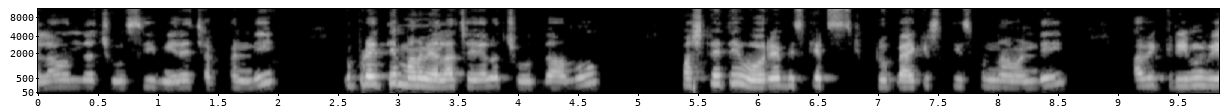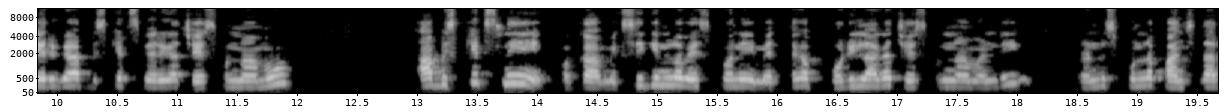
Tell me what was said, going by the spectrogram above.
ఎలా ఉందో చూసి మీరే చెప్పండి. ఇప్పుడైతే మనం ఎలా చేయాలో చూద్దాము. ఫస్ట్ అయితే ఓరియో బిస్కెట్స్ టూ ప్యాకెట్స్ తీసుకున్నామండి. అవి క్రీమ్ వేరుగా బిస్కెట్స్ వేరుగా చేసుకున్నాము. ఆ బిస్కెట్స్ని ఒక మిక్సీ గిన్నెలో వేసుకొని మెత్తగా పొడిలాగా చేసుకున్నామండి. రెండు స్పూన్ల పంచదార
